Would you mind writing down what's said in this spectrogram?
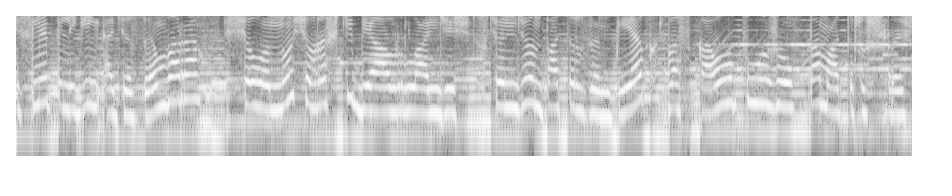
Ишме пелегин ачасым вара, шылыну шеврашкебе авырланжыш. Чонжон патырзым бек, васкавлы пулжу, паматырышрыш.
